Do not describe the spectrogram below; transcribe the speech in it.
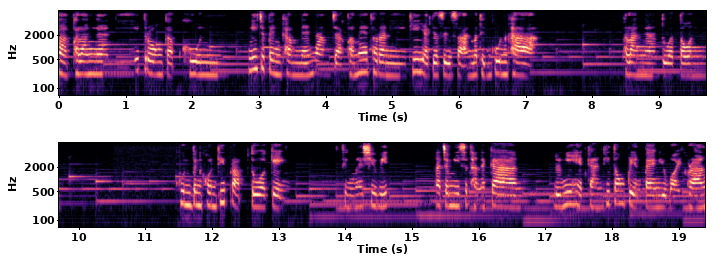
หากพลังงานนี้ตรงกับคุณ นี่จะเป็นคำแนะนำจากพระแม่ธรณีที่อยากจะสื่อสารมาถึงคุณค่ะ พลังงานตัวตน คุณเป็นคนที่ปรับตัวเก่ง ถึงแม้ชีวิต อาจจะมีสถานการณ์ หรือมีเหตุการณ์ที่ต้องเปลี่ยนแปลงอยู่บ่อยครั้ง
